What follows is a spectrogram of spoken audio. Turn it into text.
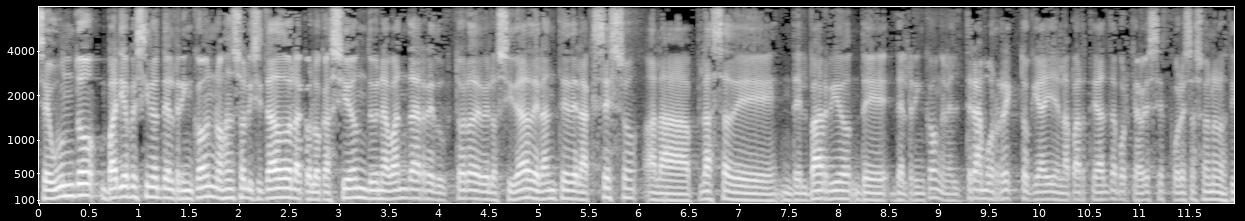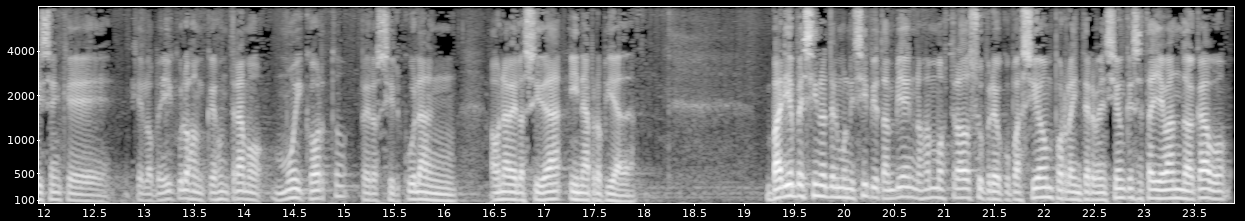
Segundo, varios vecinos del Rincón nos han solicitado la colocación de una banda reductora de velocidad delante del acceso a la plaza de, del barrio de, del Rincón, en el tramo recto que hay en la parte alta, porque a veces por esa zona nos dicen que, que los vehículos, aunque es un tramo muy corto, pero circulan a una velocidad inapropiada. Varios vecinos del municipio también nos han mostrado su preocupación por la intervención que se está llevando a cabo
